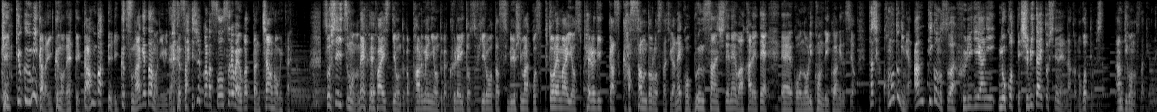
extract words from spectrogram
結局海から行くのねって、頑張って陸つなげたのに、みたいな。最初からそうすればよかったんちゃうのみたいな。そしていつものね、フェファイスティオンとかパルメニオンとかクレイトス、フィロータス、リュシマコス、プトレマイオス、ペルディッカス、カッサンドロスたちがね、こう分散してね、分かれて、えー、こう乗り込んでいくわけですよ。確かこの時ね、アンティゴノスはフリギアに残って、守備隊としてね、なんか残ってました。アンティゴノスだけはね。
